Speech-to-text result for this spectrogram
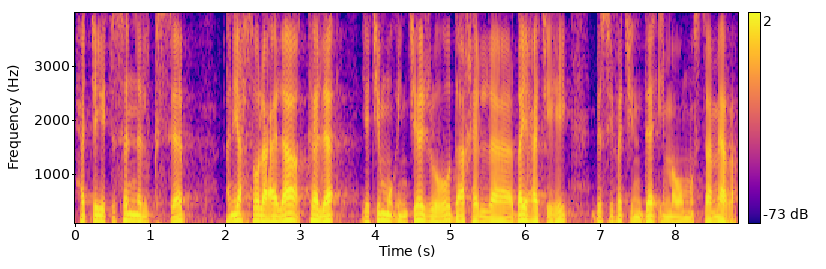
حتى يتسنى الكساب أن يحصل على كلاء يتم إنتاجه داخل ضيعته بصفة دائمة ومستمرة.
